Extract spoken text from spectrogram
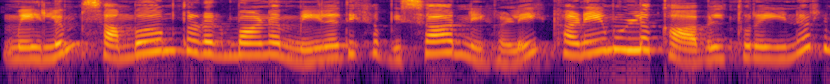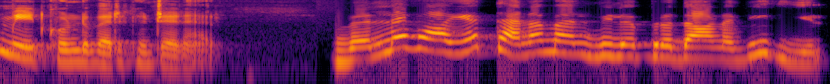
மேலும் சம்பவம் தொடர்பான மேலதிக விசாரணைகளை கனேமுள்ள காவல்துறையினர் மேற்கொண்டு வருகின்றனர். வெள்ளவாய தனமல்வில பிரதான வீதியில்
